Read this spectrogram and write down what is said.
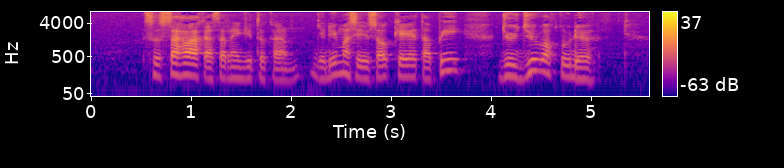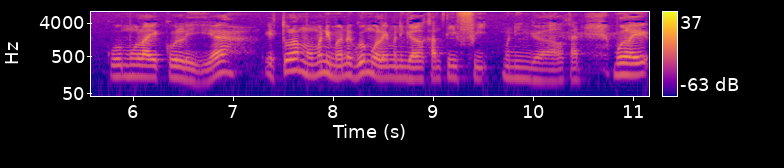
susah lah kasarnya gitu kan. Jadi masih oke okay. tapi jujur waktu udah mulai kuliah itulah momen di mana gue mulai meninggalkan TV meninggalkan mulai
